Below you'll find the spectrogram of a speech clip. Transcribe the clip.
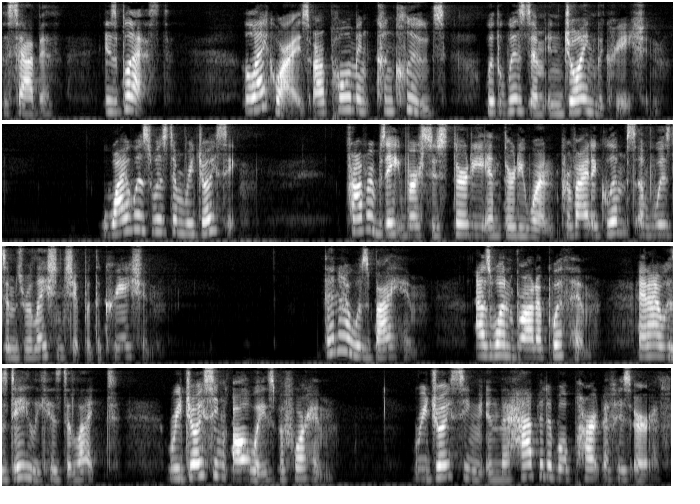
the Sabbath, is blessed. Likewise, our poem concludes with wisdom enjoying the creation. Why was wisdom rejoicing? Proverbs 8 verses 30 and 31 provide a glimpse of wisdom's relationship with the creation. Then I was by him, as one brought up with him, and I was daily his delight, rejoicing always before him, rejoicing in the habitable part of his earth,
